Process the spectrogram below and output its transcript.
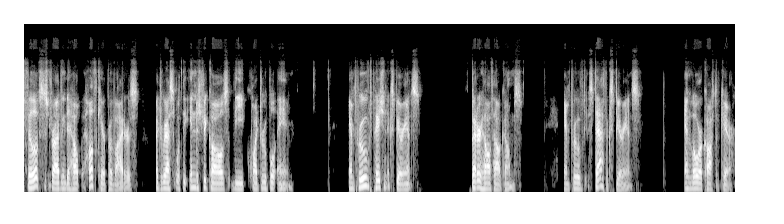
Philips is striving to help healthcare providers address what the industry calls the quadruple aim improved patient experience, better health outcomes, improved staff experience, and lower cost of care.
